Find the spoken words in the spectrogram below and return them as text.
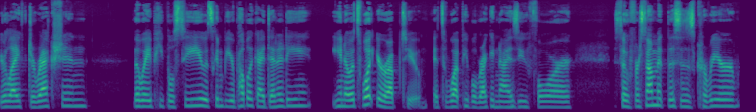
your life direction, the way people see you. It's going to be your public identity. You know, it's what you're up to, it's what people recognize you for. So for some, this is career.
